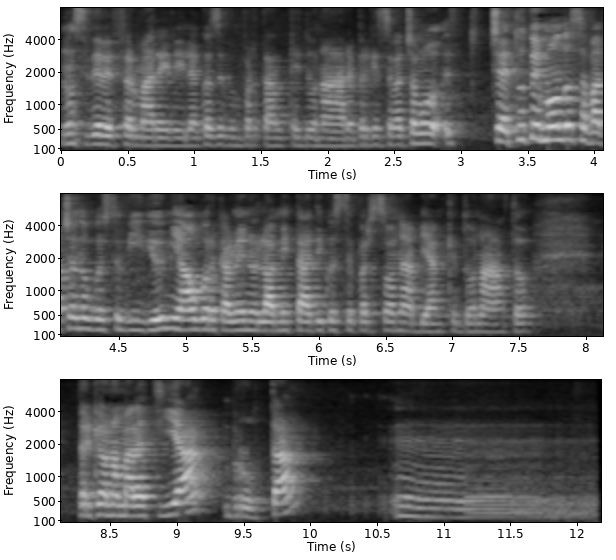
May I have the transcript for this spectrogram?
non si deve fermare lì, la cosa più importante è donare, perché se facciamo, cioè tutto il mondo sta facendo questo video, io mi auguro che almeno la metà di queste persone abbia anche donato, perché è una malattia brutta, mm,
